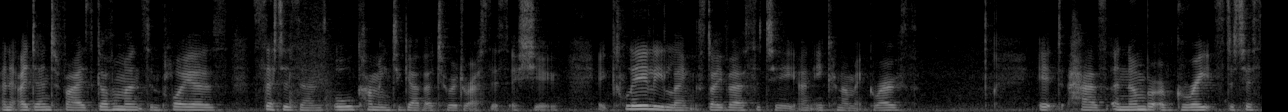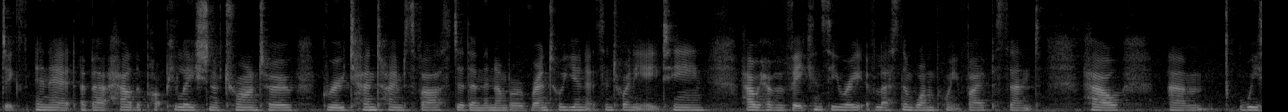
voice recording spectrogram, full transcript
And it identifies governments, employers, citizens all coming together to address this issue. It clearly links diversity and economic growth. It has a number of great statistics in it about how the population of Toronto grew 10 times faster than the number of rental units in 2018, how we have a vacancy rate of less than 1.5%, how um, we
